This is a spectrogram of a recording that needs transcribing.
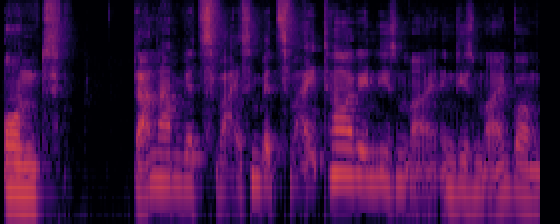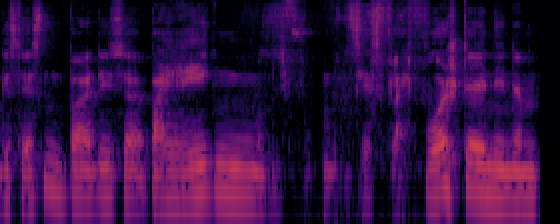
Und dann haben wir zwei, sind wir zwei Tage in diesem, in diesem Einbaum gesessen, bei, dieser, bei Regen, muss ich muss jetzt vielleicht vorstellen, in einem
